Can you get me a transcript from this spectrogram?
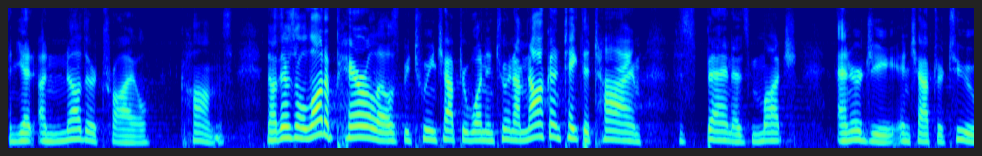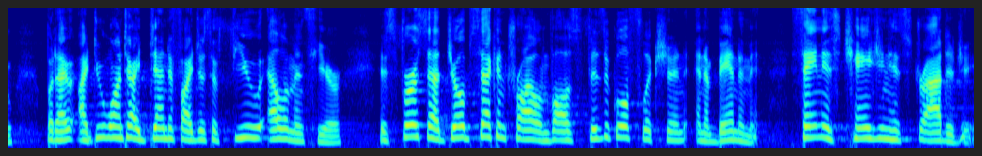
and yet another trial comes. Now, there's a lot of parallels between chapter 1 and 2, and I'm not going to take the time to spend as much energy in chapter 2, but I, I do want to identify just a few elements here. Is first that Job's second trial involves physical affliction and abandonment. Satan is changing his strategy.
